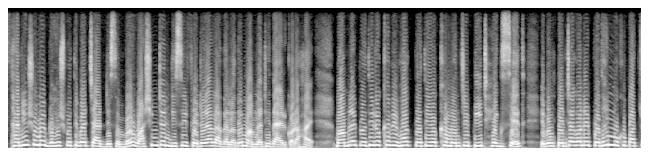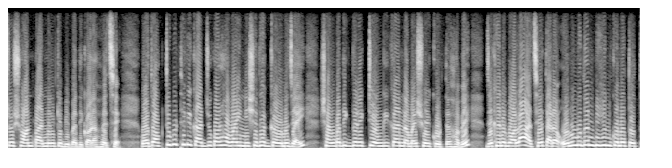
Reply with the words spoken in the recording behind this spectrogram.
স্থানীয় সময় বৃহস্পতিবার চার ডিসেম্বর ওয়াশিংটন ডিসির ফেডারাল আদালতে মামলাটি দায়ের করা হয়। মামলায় প্রতিরক্ষা বিভাগ প্রতিরক্ষা মন্ত্রী পিট হেগসেথ এবং পেন্টাগনের প্রধান মুখপাত্র শন পার্নেলকে বিবাদী করা হয়েছে। গত অক্টোবর থেকে কার্যকর হওয়া এই নিষেধাজ্ঞা অনুযায়ী সাংবাদিকদের একটি অঙ্গীকার নামায় সই করতে হবে, যেখানে বলা আছে, তারা অনুমোদনবিহীন কোনো তথ্য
